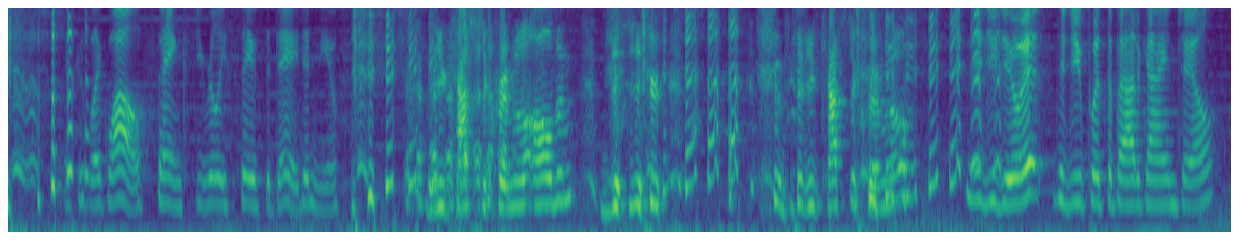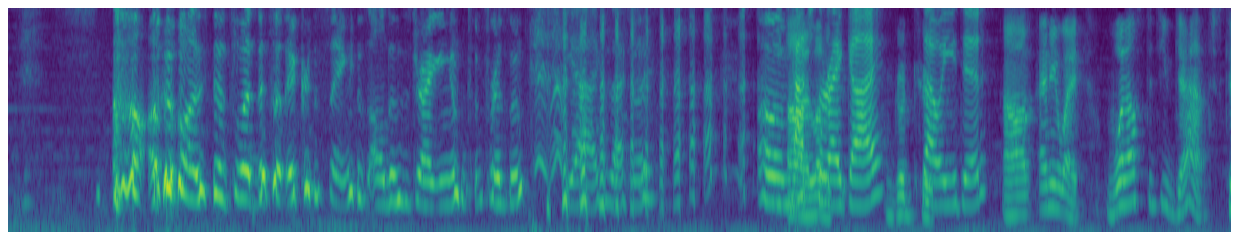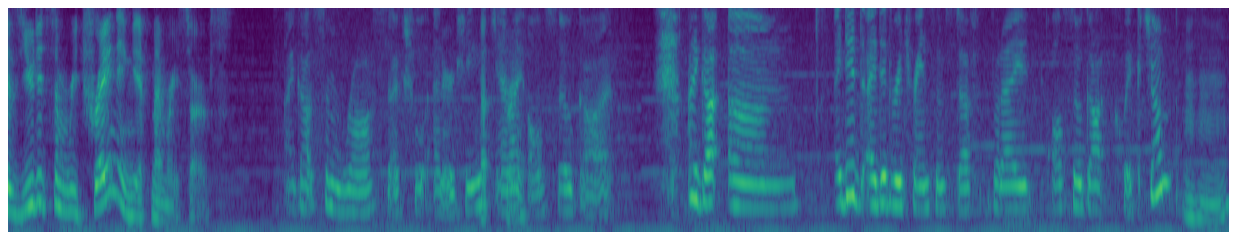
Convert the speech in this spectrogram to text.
He's like, wow, thanks. You really saved the day, didn't you? Did you catch the criminal, Alden? Did you? did you catch the criminal? Did you do it? Did you put the bad guy in jail? that's what that's what Icarus saying is Alden's dragging him to prison. Yeah, exactly. Um, I Catch love the it. right guy. Good Is that what you did? Um, anyway, what else did you get? Because you did some retraining, if memory serves. I got some raw sexual energy, That's and true. I also got, I got um, I did I did retrain some stuff, but I also got quick jump, Mm-hmm.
